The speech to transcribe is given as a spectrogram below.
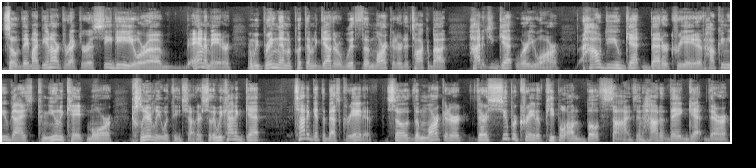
So they might be an art director, a CD, or a animator, and we bring them and put them together with the marketer to talk about how did you get where you are, how do you get better creative, how can you guys communicate more clearly with each other, so that we kind of get it's how to get the best creative. So the marketer, they're super creative people on both sides. And how do they get their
